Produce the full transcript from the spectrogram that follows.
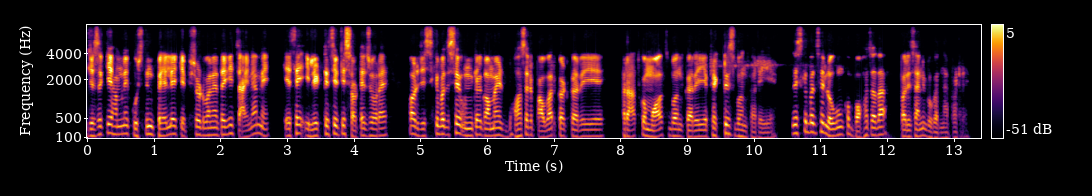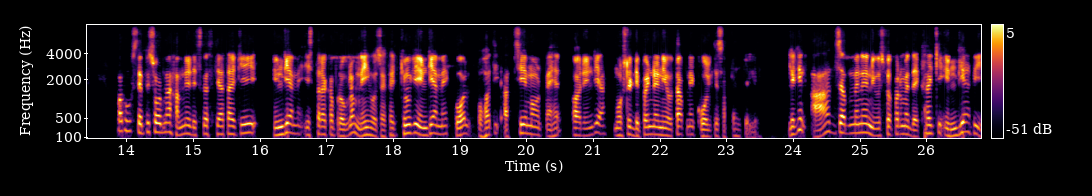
जैसे कि हमने कुछ दिन पहले एक एपिसोड बनाया था कि चाइना में कैसे इलेक्ट्रिसिटी शॉर्टेज हो रहा है और जिसकी वजह से उनके गवर्नमेंट बहुत सारे पावर कट कर रही है, रात को मॉल्स बंद कर रही है फैक्ट्रीज बंद कर रही है। तो इसके वजह से लोगों को बहुत ज़्यादा परेशानी भुगतना पड़ रहा है। और उस एपिसोड में हमने डिस्कस किया था कि इंडिया में इस तरह का प्रॉब्लम नहीं हो सकता क्योंकि इंडिया में कोल बहुत ही अच्छी अमाउंट में है और इंडिया मोस्टली डिपेंडेंट नहीं होता अपने कोल की सप्लाई के लिए। लेकिन आज जब मैंने न्यूज़पेपर में देखा कि इंडिया भी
